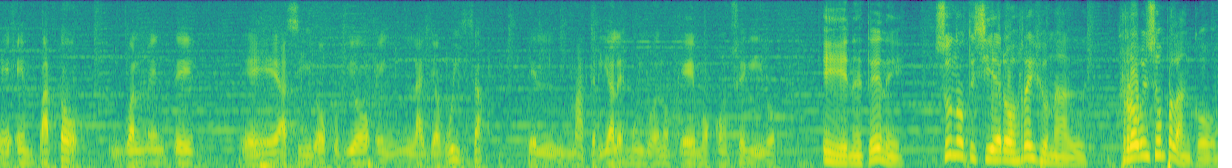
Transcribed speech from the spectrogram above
eh, empató. Igualmente eh, así ocurrió en la Yagüiza, el material es muy bueno que hemos conseguido. NTN, su noticiero regional, Robinson Blanco.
